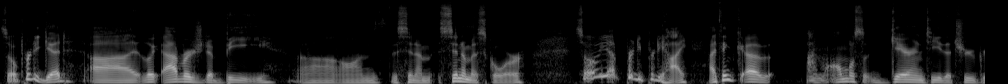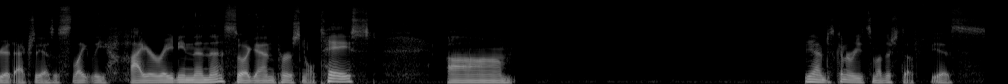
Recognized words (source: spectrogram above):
So pretty good. Uh, look, averaged a B uh, on the cinema cinema score. So yeah, pretty pretty high. I think I'm almost guarantee the True Grit actually has a slightly higher rating than this. So again, personal taste. Um, yeah, I'm just gonna read some other stuff. Yes.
